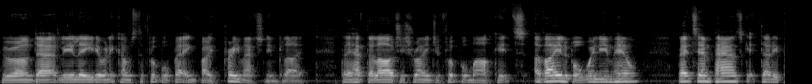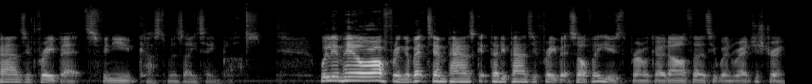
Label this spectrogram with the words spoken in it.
who are undoubtedly a leader when it comes to football betting, both pre match and in play. They have the largest range of football markets available. William Hill, bet £10, get £30 in free bets for new customers 18 plus. William Hill are offering a bet £10, get £30 in free bets offer. Use the promo code R30 when registering.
